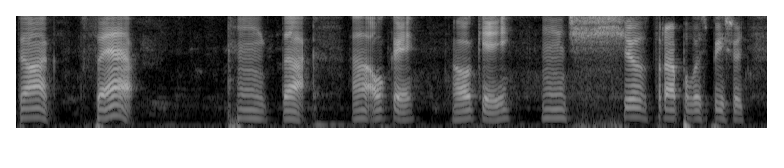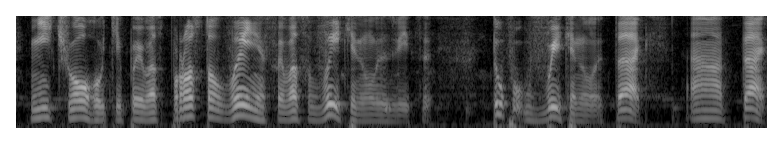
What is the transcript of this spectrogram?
Так, все. Так. А, окей. Окей. Що трапилось, пишуть? Нічого, типи, вас просто винесли, вас викинули звідси. Тупо викинули. Так. А, так.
